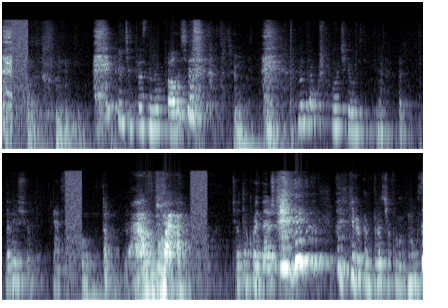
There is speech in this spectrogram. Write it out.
Я чуть просто не упала сейчас. Ну так уж получилось. Да. Давай еще раз. Что такое дальше? Кирилл как дурачок улыбнулся.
